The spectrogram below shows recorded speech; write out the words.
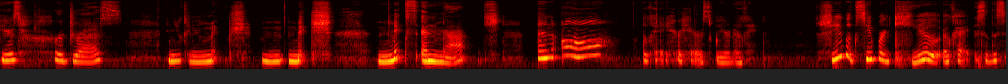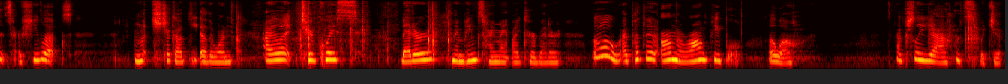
here's her dress, and you can mix, mix, mix and match. And ah, okay, her hair is weird. Okay, she looks super cute. Okay, so this is how she looks. Let's check out the other one. I like turquoise better than pink, so I might like her better. Oh, I put that on the wrong people. Oh well. Actually, yeah, let's switch it.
